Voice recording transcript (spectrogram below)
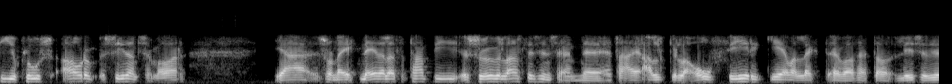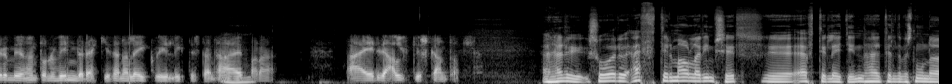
10 pluss árum síðan sem var Já, svona eitt neyðalegt að tap í sögu landslýsins en uh, það er algjörlega ófyrirgevalegt ef að þetta lýsið erum í höndunum vinnur ekki þennan leik við líktist en mm. það er mhm. bara, það er því algjör skandal. En herri, svo eru eftirmálar ímsir eh, eftir leikin, það er til dæmis núna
